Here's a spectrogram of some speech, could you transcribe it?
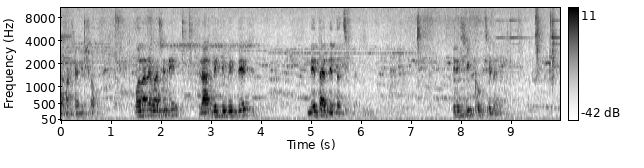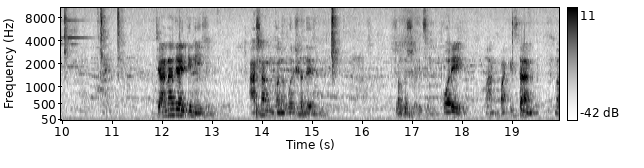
মৌলানা ভাসানী সহ মৌলানা ভাসানী রাজনীতিবিদদের নেতার নেতা ছিলেন। তিনি শিক্ষক ছিলেন। জানা যায় তিনি আসাম গণপরিষদের সদস্য হয়েছিলেন। পরে পাকিস্তান বা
